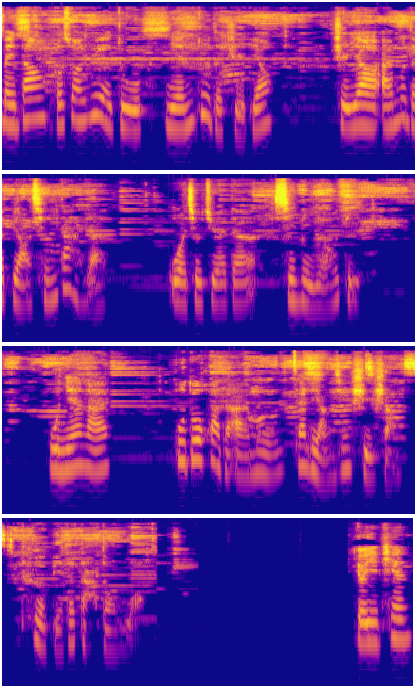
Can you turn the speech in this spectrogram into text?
每当核算月度、年度的指标。只要 M 的表情淡然，我就觉得心里有底。五年来，不多话的 M 在两件事上特别的打动我。有一天，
